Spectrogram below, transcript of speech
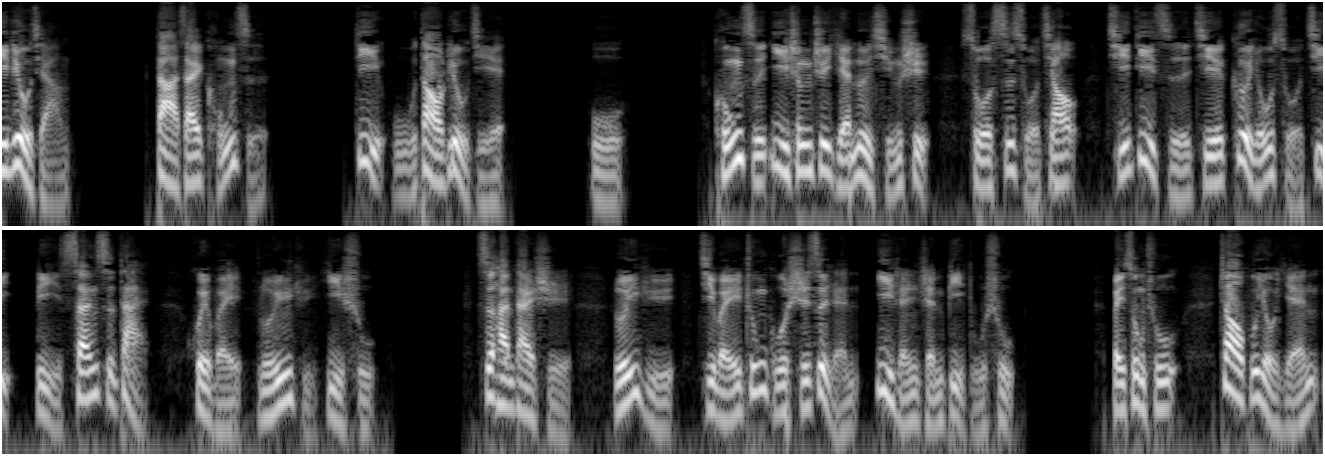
第六讲，大哉孔子，第五到六节。五，孔子一生之言论行事，所思所教，其弟子皆各有所记，历三四代，汇为《论语》一书。自汉代始，《论语》即为中国识字人一人人必读书。北宋初，赵普有言：“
